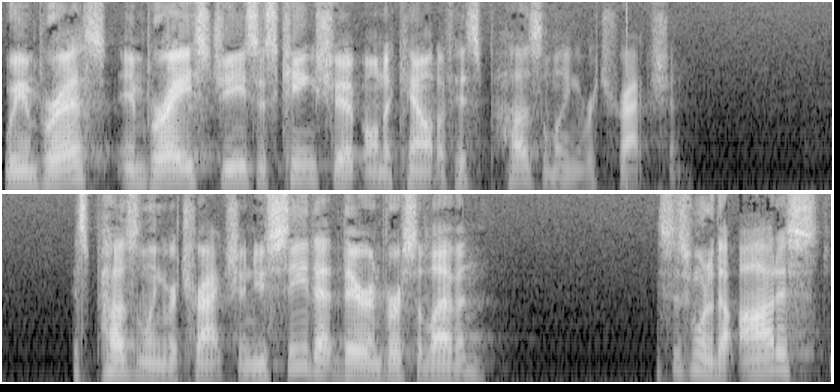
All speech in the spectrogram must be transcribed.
We embrace, embrace Jesus' kingship on account of his puzzling retraction. His puzzling retraction. You see that there in verse 11. This is one of the oddest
